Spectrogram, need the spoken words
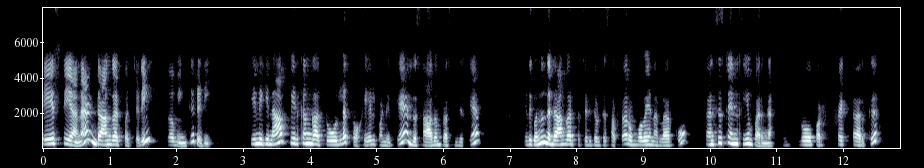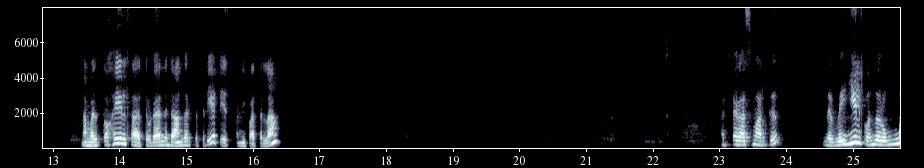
டேஸ்டியான டாங்கர் பச்சடி சர்விங்க்கு ரெடி இன்றைக்கி நான் பீர்க்கங்காய் தோலில் தொகையல் பண்ணியிருக்கேன் இந்த சாதம் பசஞ்சிருக்கேன். இதுக்கு வந்து இந்த டாங்கார் பச்சடி தொட்டு சாப்பிட்டா ரொம்பவே நல்லாயிருக்கும் கன்சிஸ்டன்சியும் பாருங்கள் இவ்வளோ பர்ஃபெக்டாக இருக்குது நம்ம தொகையல் சாதத்தோட அந்த டாங்கர் பச்சடியை டேஸ்ட் பண்ணி பார்த்துடலாம் அட்டகாசமாக இருக்குது இந்த வெயிலுக்கு வந்து ரொம்ப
